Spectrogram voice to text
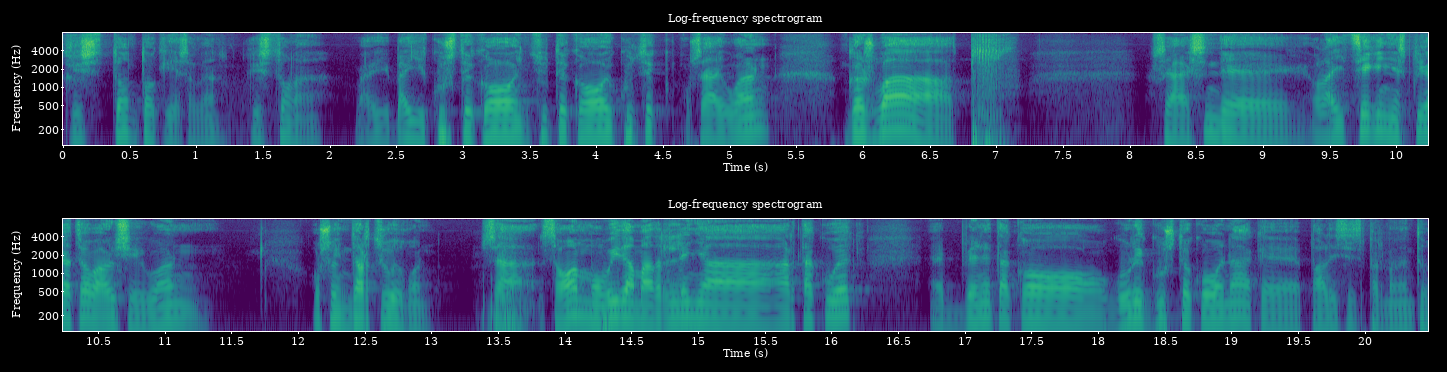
kriston toki ezaguan, kristona, bai, bai ikusteko, intzuteko, ikutzeko, osea, iguan, gauz bat, osea, ezin de, hola, itzekin esplikatzea, ba, hoxe, iguan, oso indartzu egon. Osea, zauan movida madrileña hartakuek, eh, benetako gure gustokoenak eh, paliziz permanentu.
